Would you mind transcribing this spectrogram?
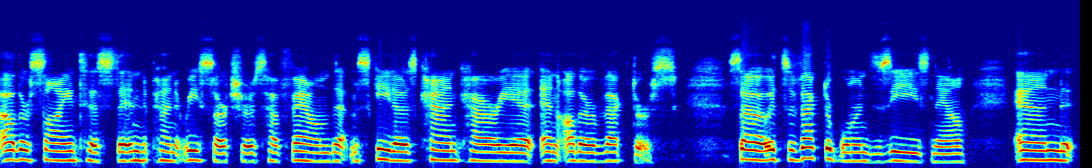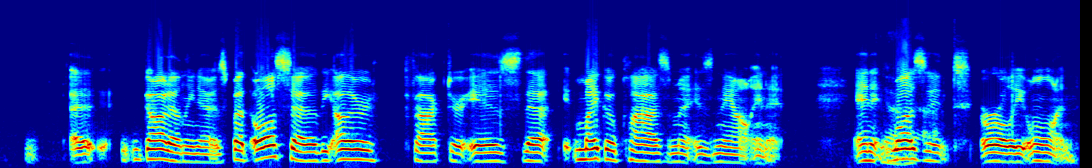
other scientists, the independent researchers, have found that mosquitoes can carry it and other vectors. So it's a vector-borne disease now, and uh, God only knows. But also the other factor is that mycoplasma is now in it, and it Yeah. wasn't early on.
